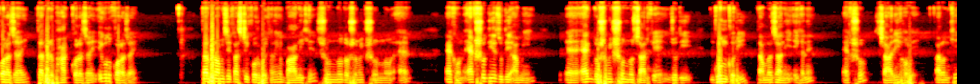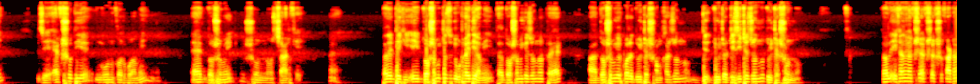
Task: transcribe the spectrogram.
করা যায়, তারপরে ভাগ করা যায়, এগুলো করা যায়। তারপর আমি যে কাজটি করব এখানে বা লিখে শূন্য দশমিক শূন্য এক। এখন একশো দিয়ে যদি আমি এক দশমিক শূন্য চারকে যদি গুণ করি, তা আমরা জানি এখানে একশো চারই হবে। কারণ কি? যে একশো দিয়ে গুণ করব আমি এক দশমিক শূন্য চারকে হ্যাঁ? তাহলে দেখি, এই দশমিকটা যদি উঠাই দিই আমি তার দশমিকের জন্য এক, আর দশমিকের পরে দুইটা সংখ্যার জন্য দুইটা ডিজিটের জন্য দুইটা শূন্য। তাহলে এখানেও একশো একশো একশো কাটা,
